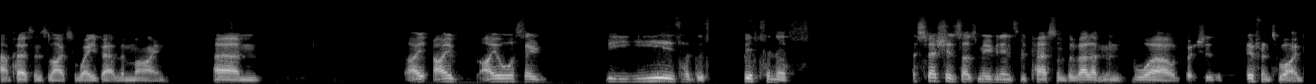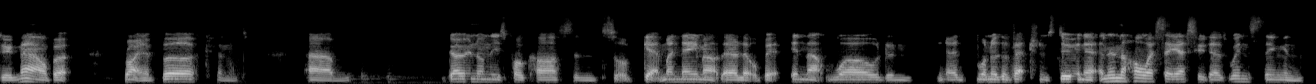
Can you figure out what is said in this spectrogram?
that person's life's way better than mine. Um, I I I also years had this bitterness especially as I was moving into the personal development world, which is different to what I do now, but writing a book and um, going on these podcasts and sort of getting my name out there a little bit in that world and you know one of the veterans doing it and then the whole SAS Who Dares Wins thing and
